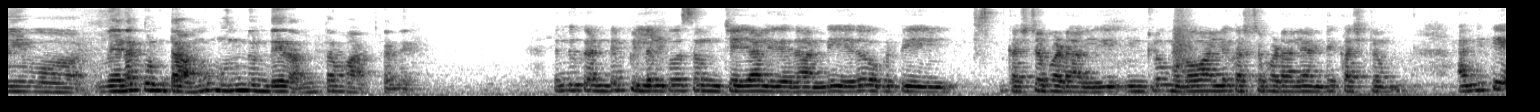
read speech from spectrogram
మేము వెనకుంటాము ముందుండేది అంతా మా అక్కనే. ఎందుకంటే పిల్లల కోసం చేయాలి కదా అండి. ఏదో ఒకటి కష్టపడాలి. ఇంట్లో మగవాళ్ళే కష్టపడాలి అంటే కష్టం. అందుకే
